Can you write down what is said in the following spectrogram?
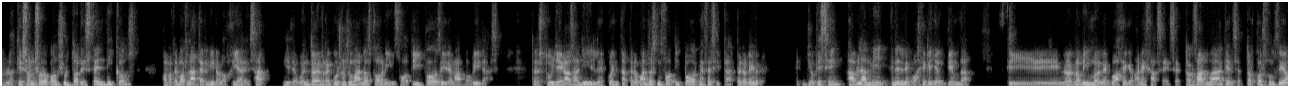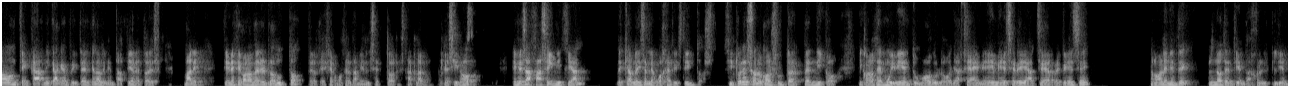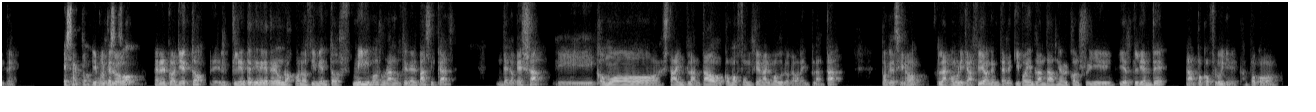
los que son solo consultores técnicos conocemos la terminología de SAP y de cuento en recursos humanos con infotipos y demás movidas. Entonces tú llegas allí y les cuentas, pero ¿cuántos infotipos necesitas? Pero que, yo qué sé, háblame en el lenguaje que yo entienda. Si no es lo mismo el lenguaje que manejas en sector farma, que en sector construcción, que en cárnica, que en retail, que en alimentación. Entonces, vale, tienes que conocer el producto, pero tienes que conocer también el sector, está claro. Porque si no, en esa fase inicial es que habláis en lenguajes distintos. Si tú eres solo consultor técnico y conoces muy bien tu módulo, ya sea MM, SD, HR, PS, probablemente no te entiendas con el cliente. Exacto. Igual que luego, en el proyecto, el cliente tiene que tener unos conocimientos mínimos, unas nociones básicas de lo que es SAP y cómo está implantado, cómo funciona el módulo que van a implantar porque si no, la comunicación entre el equipo de implantación y el cliente tampoco fluye, tampoco...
